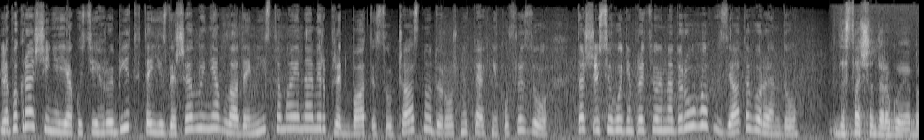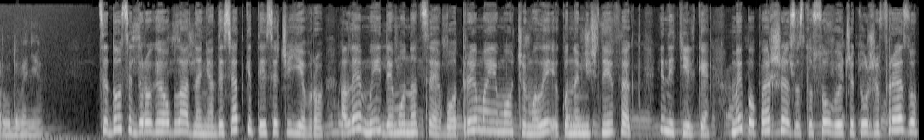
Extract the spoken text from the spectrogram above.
Для покращення якості робіт та їх здешевлення влада міста має намір придбати сучасну дорожню техніку фрезу. Та, що сьогодні працює на дорогах, взята в оренду. Достаточно дорогое оборудование. Це досить дороге обладнання, десятки тисяч євро. Але ми йдемо на це, бо отримаємо чималий економічний ефект. І не тільки. Ми, по-перше, застосовуючи ту же фрезу,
